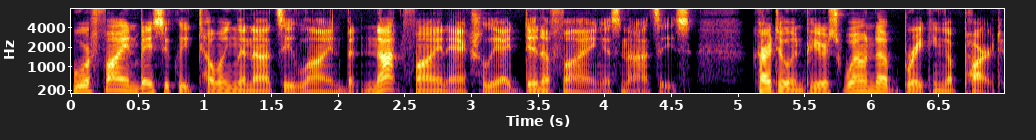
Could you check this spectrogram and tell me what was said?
who were fine basically toeing the Nazi line, but not fine actually identifying as Nazis. Carto and Pierce wound up breaking apart,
